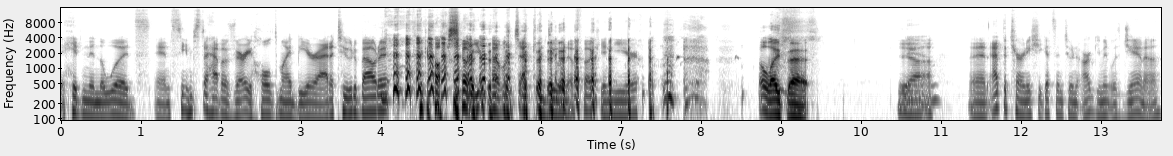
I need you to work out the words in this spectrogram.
hidden in the woods and seems to have a very hold my beer attitude about it. like, I'll show you how much I can do in a fucking year. I like that. Yeah. And at the tourney, she gets into an argument with Janna,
